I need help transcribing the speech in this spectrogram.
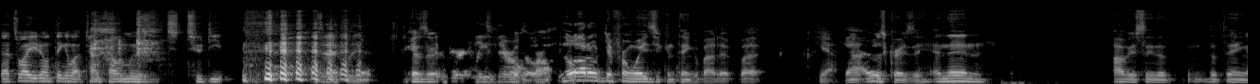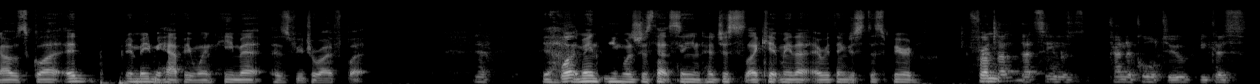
That's why you don't think about time travel movies t- too deep. exactly. Because there- Apparently, they're a lot, a lot of different ways you can think about it, but Yeah. yeah, it was crazy. And then obviously the the thing I was glad it it made me happy when he met his future wife, but Yeah. yeah, What- the main thing was just that scene. It just like hit me that everything just disappeared. From that scene was kind of cool too because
